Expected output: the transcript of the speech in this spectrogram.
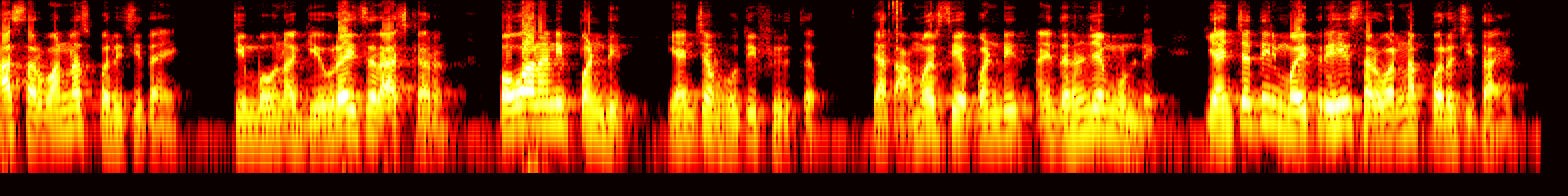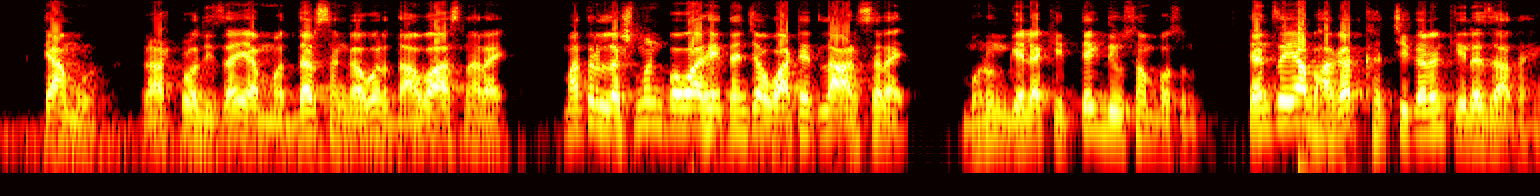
हा सर्वांनाच परिचित आहे. किंबहुना गेवराईचं राजकारण पवार आणि पंडित यांच्या भोवती फिरतं. त्यात अमरसिंह पंडित आणि धनंजय मुंडे यांच्यातील मैत्री ही सर्वांना परिचित आहे. त्यामुळं राष्ट्रवादीचा या मतदारसंघावर दावा असणार आहे. मात्र लक्ष्मण पवार हे त्यांच्या वाटेतला आडसर आहेत. म्हणून गेल्या कित्येक दिवसांपासून त्यांचं या भागात खच्चीकरण केलं जात आहे.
